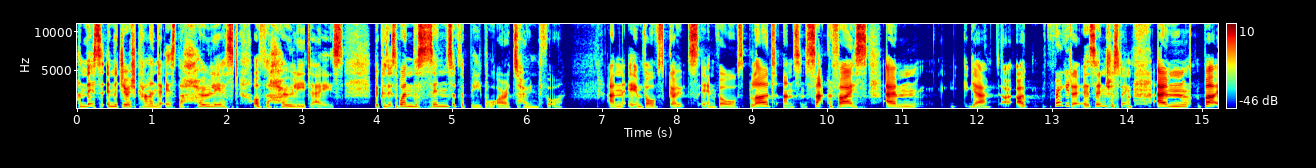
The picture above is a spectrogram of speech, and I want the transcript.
And this, in the Jewish calendar, is the holiest of the holy days because it's when the sins of the people are atoned for. And it involves goats, it involves blood and some sacrifice. Um, yeah, I, I read it. It's interesting. Um, but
